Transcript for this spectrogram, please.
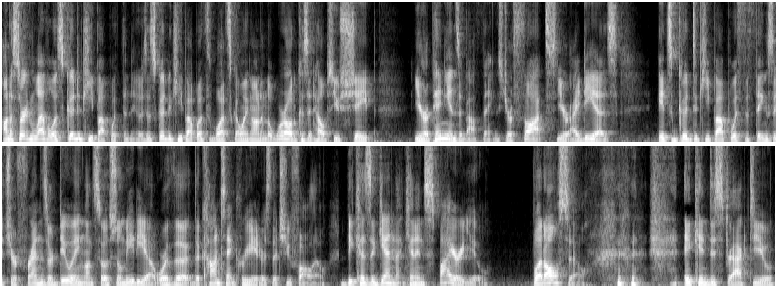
On a certain level, it's good to keep up with the news. It's good to keep up with what's going on in the world because it helps you shape your opinions about things, your thoughts, your ideas it's good to keep up with the things that your friends are doing on social media or the the content creators that you follow. Because again that can inspire you but also it can distract you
